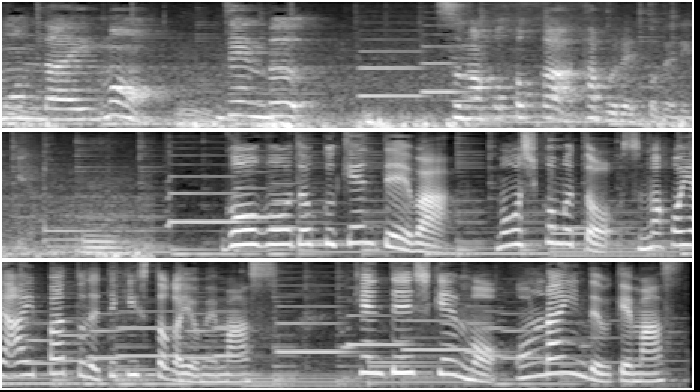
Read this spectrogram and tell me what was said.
問題もうん。全部スマホとかタブレットでできる。うん。ゴーゴードッグ検定は申し込むとスマホや iPad でテキストが読めます。検定試験もオンラインで受けます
